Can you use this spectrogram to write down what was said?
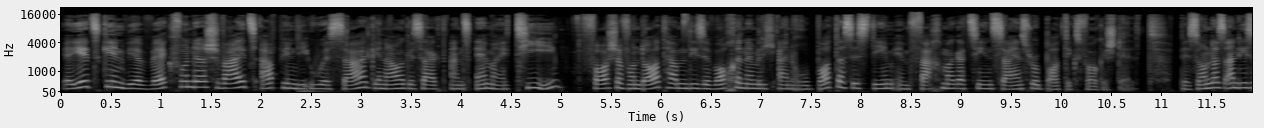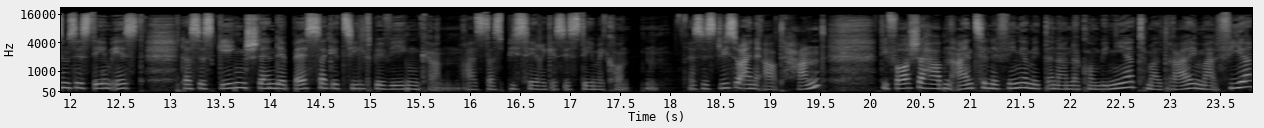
Ja, jetzt gehen wir weg von der Schweiz ab in die USA, genauer gesagt ans MIT. Forscher von dort haben diese Woche nämlich ein Robotersystem im Fachmagazin Science Robotics vorgestellt. Besonders an diesem System ist, dass es Gegenstände besser gezielt bewegen kann, als das bisherige Systeme konnten. Es ist wie so eine Art Hand. Die Forscher haben einzelne Finger miteinander kombiniert, mal drei, mal vier,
